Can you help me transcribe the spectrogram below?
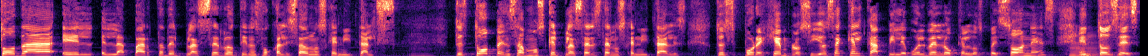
toda el- la parte del placer lo tienes focalizado en los genitales? Entonces, todos pensamos que el placer está en los genitales. Entonces, por ejemplo, si yo sé que el capi le vuelve lo que los pezones, entonces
